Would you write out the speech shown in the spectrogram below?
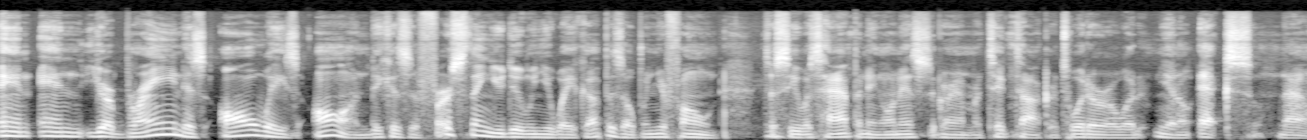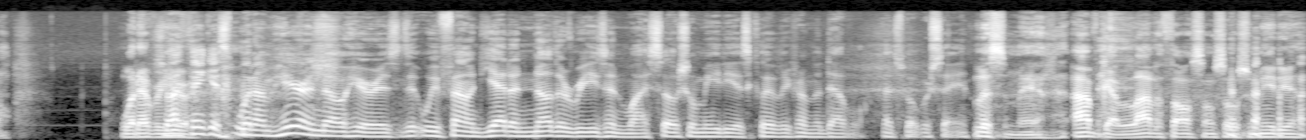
And, and your brain is always on because the first thing you do when you wake up is open your phone to see what's happening on Instagram or TikTok or Twitter or what, you know, X now, whatever So. I think it's what I'm hearing though here is that we found yet another reason why social media is clearly from the devil. That's what we're saying. Listen, man, I've got a lot of thoughts on social media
